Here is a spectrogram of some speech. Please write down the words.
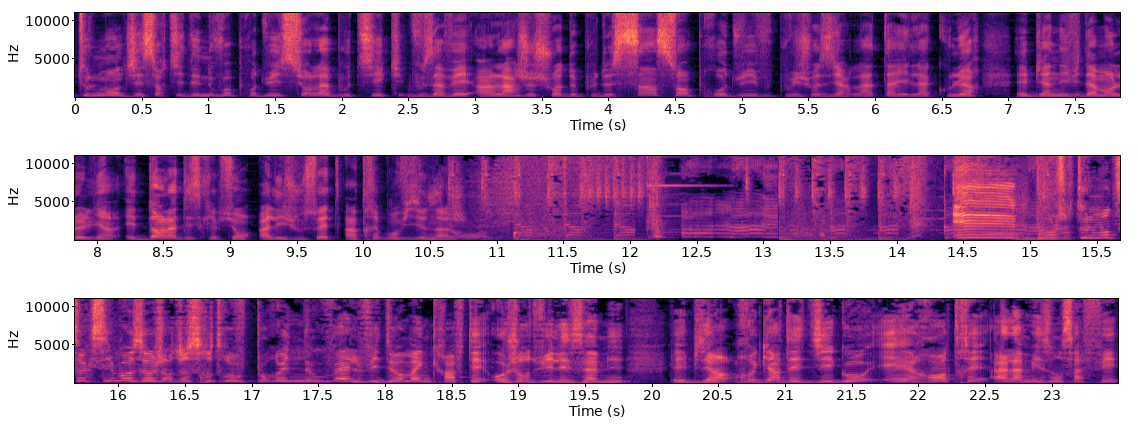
tout le monde, j'ai sorti des nouveaux produits sur la boutique. Vous avez un large choix de plus de 500 produits. Vous pouvez choisir la taille, la couleur et bien évidemment le lien est dans la description. Allez, je vous souhaite un très bon visionnage. Et bonjour tout le monde, c'est. Aujourd'hui, on se retrouve pour une nouvelle vidéo Minecraft. Et aujourd'hui, les amis, eh bien, regardez, Diego est rentré à la maison. Ça fait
